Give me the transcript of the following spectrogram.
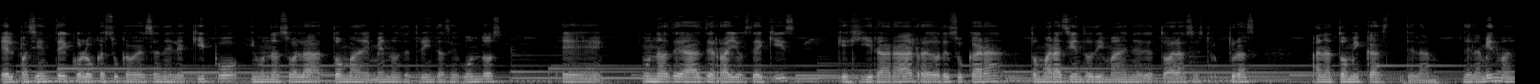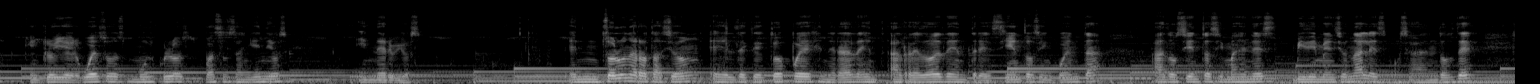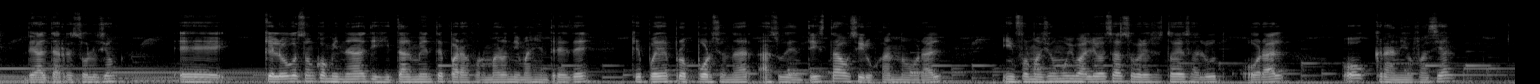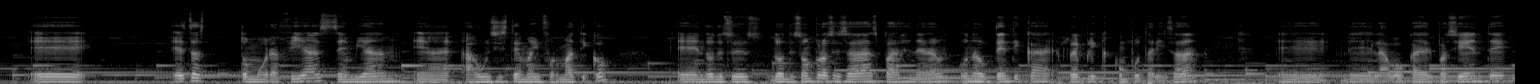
El paciente coloca su cabeza en el equipo en una sola toma de menos de 30 segundos. Eh, unas de haz de rayos X que girará alrededor de su cara, tomará cientos de imágenes de todas las estructuras anatómicas de la misma, que incluye huesos, músculos, vasos sanguíneos y nervios. En solo una rotación, el detector puede generar alrededor de entre 150 a 200 imágenes bidimensionales, o sea, en 2D, de alta resolución, eh, que luego son combinadas digitalmente para formar una imagen 3D que puede proporcionar a su dentista o cirujano oral información muy valiosa sobre su estado de salud oral o craneofacial. Eh, estas tomografías se envían eh, a un sistema informático en donde, donde son procesadas para generar una auténtica réplica computarizada eh, de la boca del paciente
